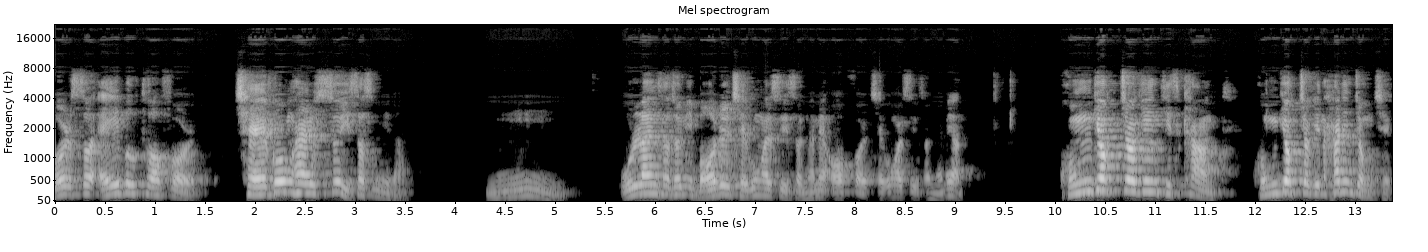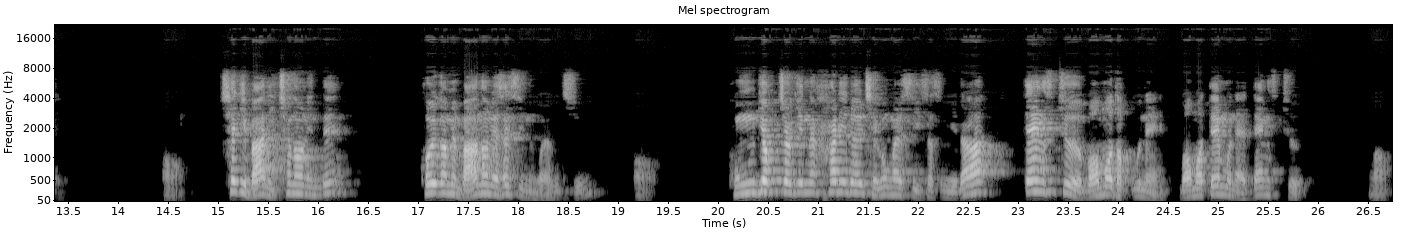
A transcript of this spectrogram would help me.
also able to afford 제공할 수 있었습니다. 음, 온라인 서점이 뭐를 제공할 수 있었냐면 offer 제공할 수 있었냐면 공격적인 디스카운트 공격적인 할인 정책 어, 책이 12,000원인데 거기 가면 만 원에 살 수 있는 거야 그치? 어, 공격적인 할인을 제공할 수 있었습니다. Thanks to 뭐뭐 덕분에 뭐뭐 때문에 thanks to. 어,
